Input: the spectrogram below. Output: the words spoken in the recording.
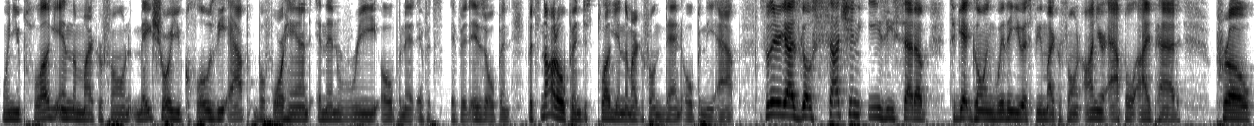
when you plug in the microphone, make sure you close the app beforehand and then reopen it if it's if it is open. If it's not open, just plug in the microphone, then open the app. So there you guys go. Such an easy setup to get going with a USB microphone on your Apple iPad Pro.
